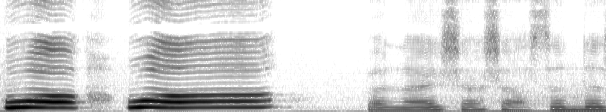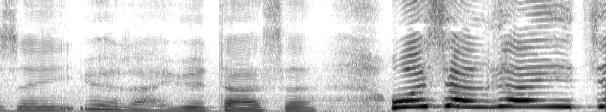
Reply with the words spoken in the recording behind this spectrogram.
我、我。本来小小声的声音越来越大声。我想开一家。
